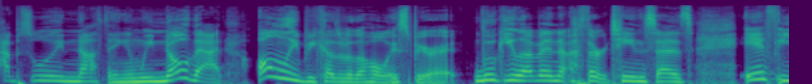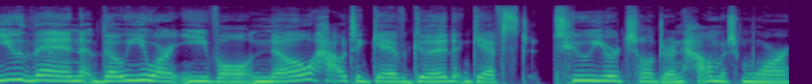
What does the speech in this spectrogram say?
absolutely nothing. And we know that that only because of the Holy Spirit. Luke 11, 13 says, If you then, though you are evil, know how to give good gifts to your children, how much more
